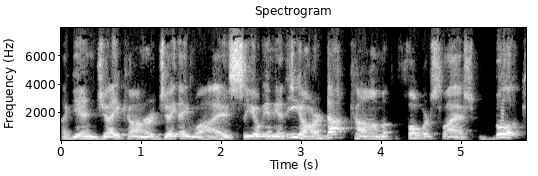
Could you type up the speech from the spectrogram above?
Again, Jay Conner, J A Y C O N N E R dot com forward slash book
